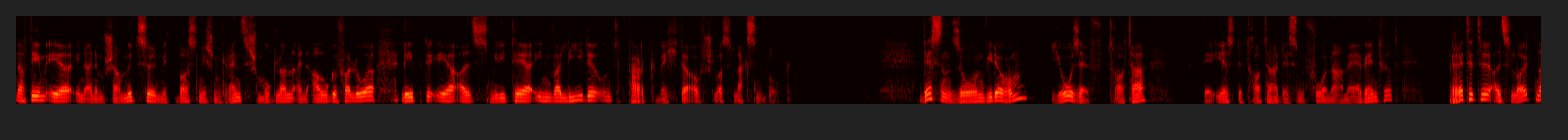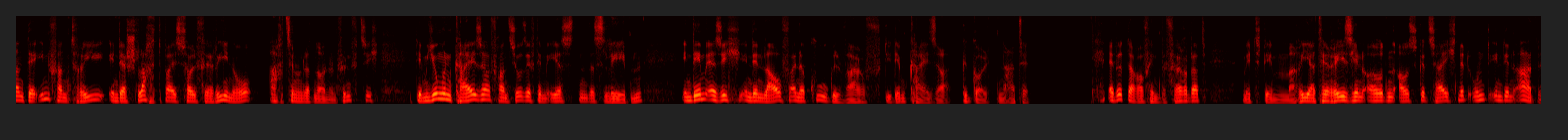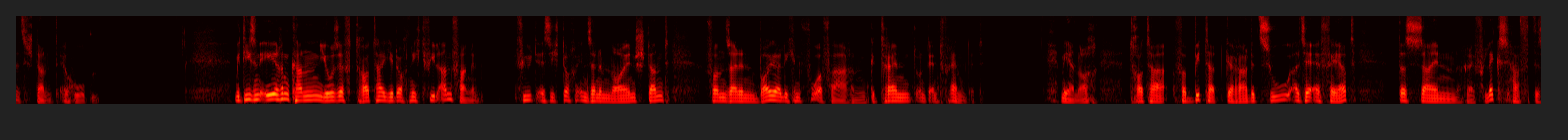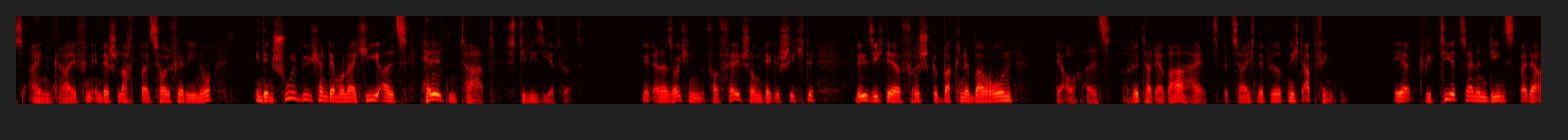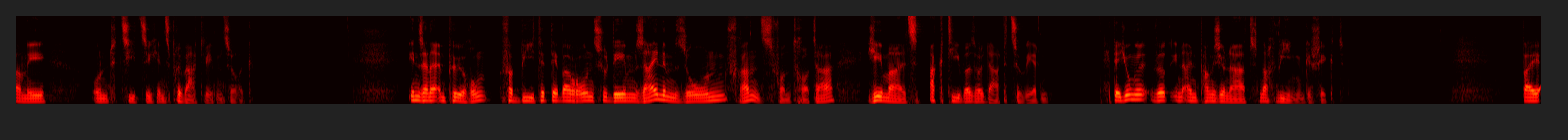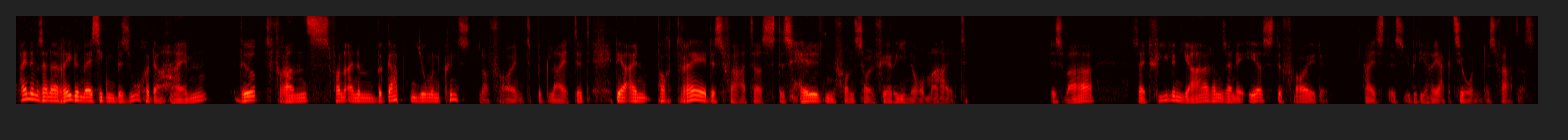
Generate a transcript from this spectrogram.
Nachdem er in einem Scharmützel mit bosnischen Grenzschmugglern ein Auge verlor, lebte er als Militärinvalide und Parkwächter auf Schloss Laxenburg. Dessen Sohn wiederum, Josef Trotta, der erste Trotta, dessen Vorname erwähnt wird, rettete als Leutnant der Infanterie in der Schlacht bei Solferino 1859 dem jungen Kaiser Franz Joseph I. das Leben, indem er sich in den Lauf einer Kugel warf, die dem Kaiser gegolten hatte. Er wird daraufhin befördert, mit dem Maria-Theresien-Orden ausgezeichnet und in den Adelsstand erhoben. Mit diesen Ehren kann Josef Trotter jedoch nicht viel anfangen, fühlt er sich doch in seinem neuen Stand von seinen bäuerlichen Vorfahren getrennt und entfremdet. Mehr noch, Trotter verbittert geradezu, als er erfährt, dass sein reflexhaftes Eingreifen in der Schlacht bei Solferino in den Schulbüchern der Monarchie als Heldentat stilisiert wird. Mit einer solchen Verfälschung der Geschichte will sich der frisch gebackene Baron, der auch als Ritter der Wahrheit bezeichnet wird, nicht abfinden. Er quittiert seinen Dienst bei der Armee und zieht sich ins Privatleben zurück. In seiner Empörung verbietet der Baron zudem seinem Sohn Franz von Trotta jemals aktiver Soldat zu werden. Der Junge wird in ein Pensionat nach Wien geschickt. Bei einem seiner regelmäßigen Besuche daheim wird Franz von einem begabten jungen Künstlerfreund begleitet, der ein Porträt des Vaters, des Helden von Solferino, malt. Es war seit vielen Jahren seine erste Freude, heißt es über die Reaktion des Vaters.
